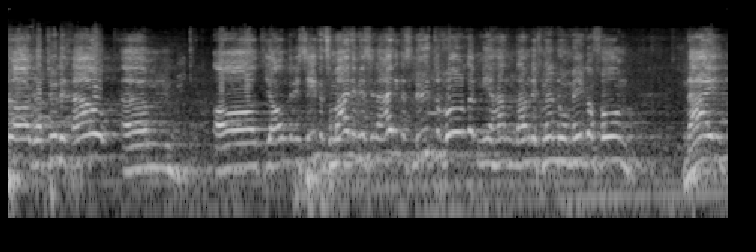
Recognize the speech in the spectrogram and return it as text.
Durchsage natürlich auch ähm, an die andere Seite. Zum einen, wir sind einiges lauter geworden. Wir haben nämlich nicht nur Megafon, nein,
